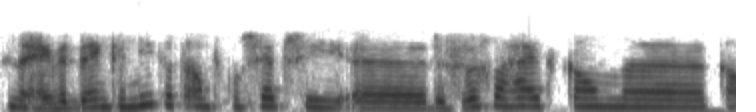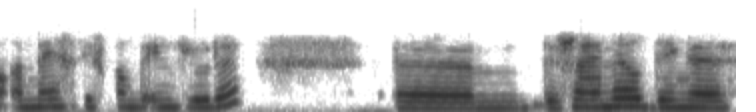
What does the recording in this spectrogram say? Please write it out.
Nee, we denken niet dat anticonceptie uh, de vruchtbaarheid kan, uh, kan, negatief kan beïnvloeden. er zijn wel dingen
